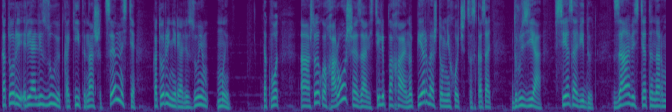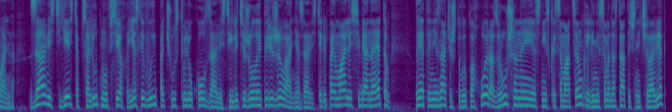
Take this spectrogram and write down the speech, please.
которые реализуют какие-то наши ценности, которые не реализуем мы. Так вот, что такое хорошая зависть или плохая? Но первое, что мне хочется сказать, друзья, все завидуют. Зависть это нормально. Зависть есть абсолютно у всех. А если вы почувствовали укол зависти или тяжелое переживание зависти, или поймали себя на этом, это не значит, что вы плохой, разрушенный, с низкой самооценкой или не самодостаточный человек.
